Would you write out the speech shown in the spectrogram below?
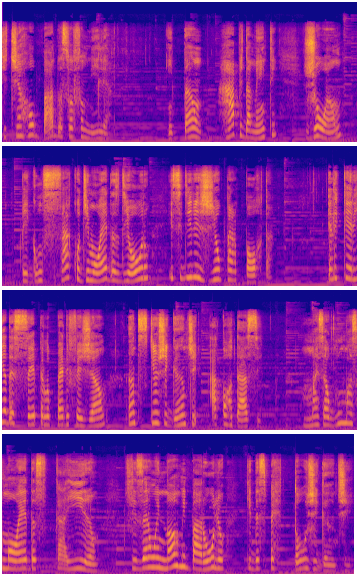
que tinha roubado a sua família. Então, rapidamente, João pegou um saco de moedas de ouro e se dirigiu para a porta. Ele queria descer pelo pé de feijão antes que o gigante acordasse, mas algumas moedas caíram, fizeram um enorme barulho que despertou o gigante.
